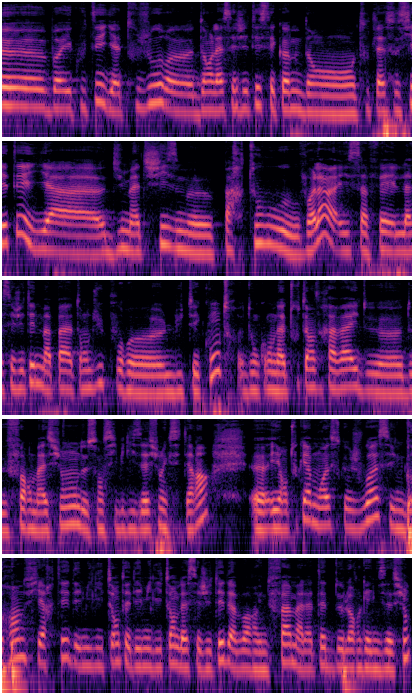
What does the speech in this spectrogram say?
euh, bah, écoutez, il y a toujours euh, dans la CGT, c'est comme dans toute la société, il y a du machisme partout, voilà. Et ça fait la CGT ne m'a pas attendu pour euh, lutter contre, donc on a tout un travail de, formation, de sensibilisation, etc. Euh, et en tout cas, moi, ce que je vois, c'est une grande fierté des militantes et des militants de la CGT d'avoir une femme à la tête de l'organisation,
